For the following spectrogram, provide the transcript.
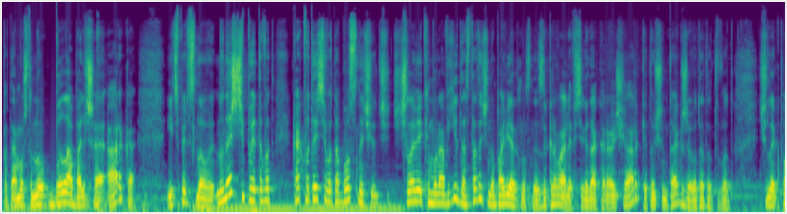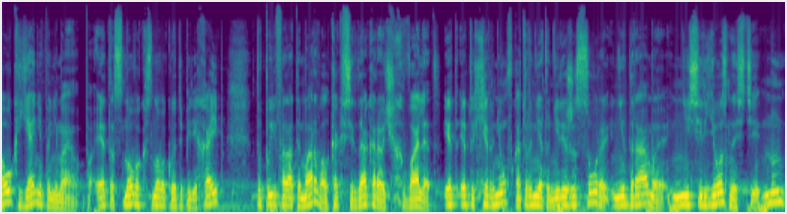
Потому что, ну, была большая арка, и теперь снова... Ну, знаешь, типа, это вот, как вот эти вот обоссанные Человеки-муравьи достаточно поверхностные, закрывали всегда, короче, арки, точно так же вот этот вот Человек-паук, я не понимаю. Это снова, снова какой-то перехайп. Тупые фанаты Марвел, как всегда, короче, хвалят эту, эту херню, в которой нету ни режиссуры, ни драмы, ни серьезности. Ну,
